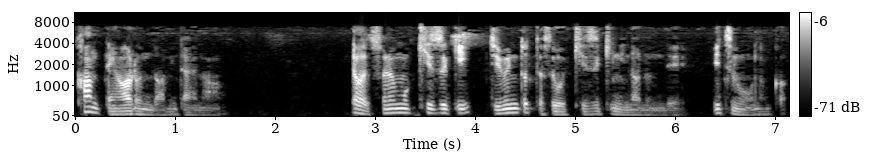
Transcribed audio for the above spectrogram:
観点あるんだ、みたいな。だからそれも気づき自分にとってはすごい気づきになるんで、いつもなんか、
